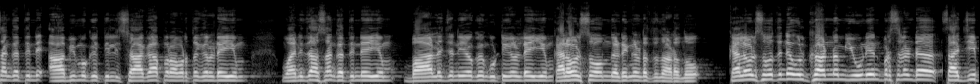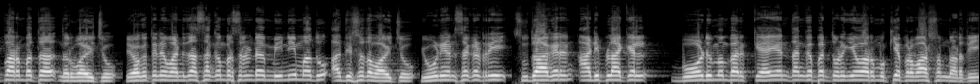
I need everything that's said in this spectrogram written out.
സംഘത്തിന്റെ ആഭിമുഖ്യത്തിൽ ശാഖാ പ്രവർത്തകരുടെയും വനിതാ സംഘത്തിന്റെയും ബാലജനയോഗം കുട്ടികളുടെയും കലോത്സവം നെടുങ്കണ്ടത്ത് നടന്നു. കലോത്സവത്തിന്റെ ഉദ്ഘാടനം യൂണിയൻ പ്രസിഡന്റ് സജി പറമ്പത്ത് നിർവഹിച്ചു. യോഗത്തിന് വനിതാ സംഘം പ്രസിഡന്റ് മിനി മധു അധ്യക്ഷത വഹിച്ചു. Union secretary Sudhakaran Adiplakkal board member K N Thankappan തുടങ്ങിയവർ മുഖ്യപ്രഭാഷണം നടത്തി.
